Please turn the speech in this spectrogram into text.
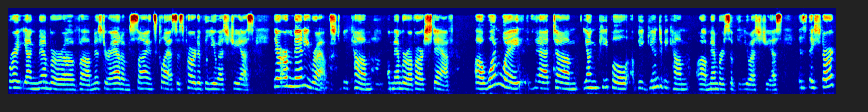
bright young member of uh, Mr. Adams' science class as part of the USGS. There are many routes to become a member of our staff. Uh, one way that um, young people begin to become uh, members of the USGS is they start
